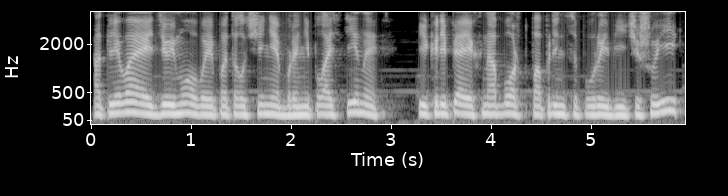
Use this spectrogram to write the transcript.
Отливая дюймовые по толщине бронепластины и крепя их на борт по принципу рыбьей чешуи,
